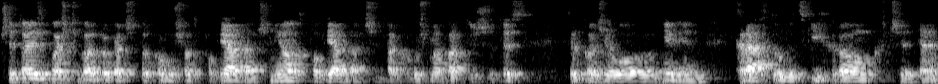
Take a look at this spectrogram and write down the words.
Czy to jest właściwa droga, czy to komuś odpowiada, czy nie odpowiada, czy dla kogoś ma wartość, że to jest tylko dzieło, nie wiem, kraftu ludzkich rąk, czy ten.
